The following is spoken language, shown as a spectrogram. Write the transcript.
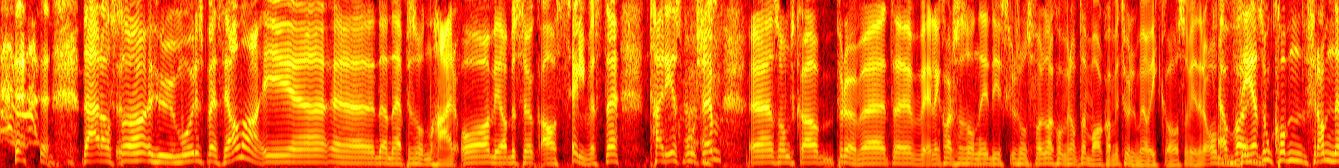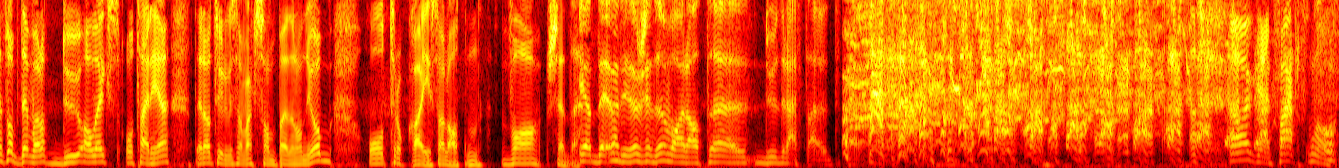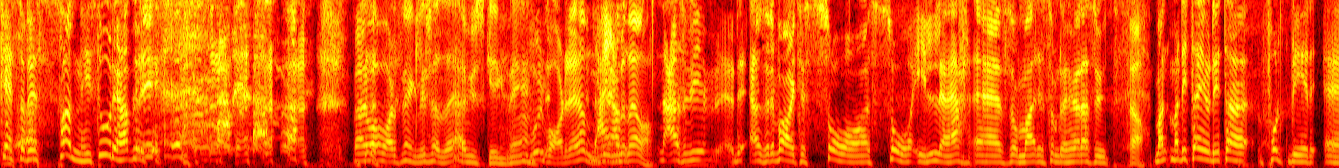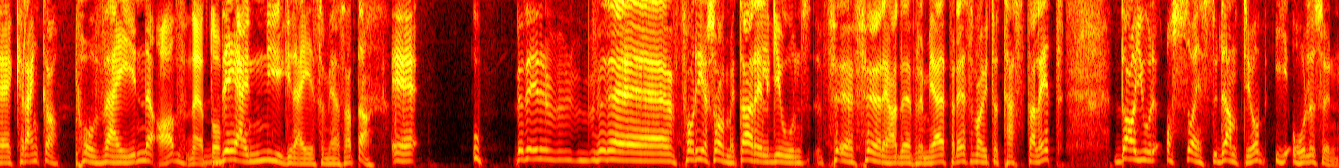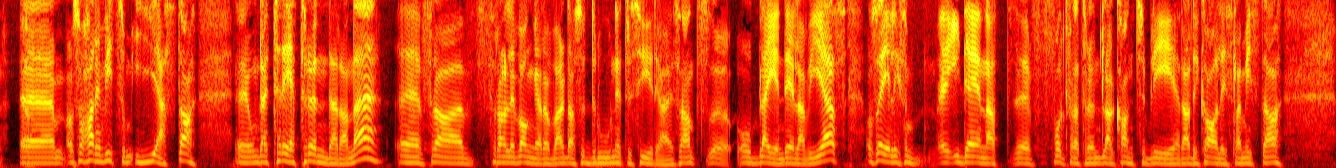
Det er altså humor spesial da, i eh, denne episoden her. Og vi har besøk av selveste Terje Sporsem, eh, som skal prøve, et, eller kanskje sånn i diskusjonsform, da komme fram til hva kan vi tulle med og ikke, og så. Og Ja, for- det som kom fram nettopp, det var at du, Alex og Terje, dere har tydeligvis vært sammen på en eller annen jobb, og tråkka i salaten. Hva skjedde? Ja, det, det som skjedde, var at uh, du dreit deg ut. Ok, facts nå. Ok, Så det er sann historie har blitt? Men hva var det som egentlig skjedde? Jeg husker ingenting. Hvor var dere hen? Nei, Begynn altså, med det, da. nei altså, vi, det, altså, det var ikke så, så ille eh, som, som det høres ut. Ja. Men, men dette er jo dette folk blir eh, krenka på vegne av. Nettopp. Det er en ny greie som vi har sett. da eh, forrige showet mitt, da, Religion, før jeg hadde premiere på det, så var jeg ute og testa litt. Da gjorde jeg også en studentjobb i Ålesund. Eh, og så har jeg en vits om IS, da. Eh, om de tre trønderne eh, fra, fra Levanger og Verdal som dro ned til Syria sant? og ble en del av IS. Og så er liksom ideen at eh, folk fra Trøndelag kan ikke bli radikale islamister.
